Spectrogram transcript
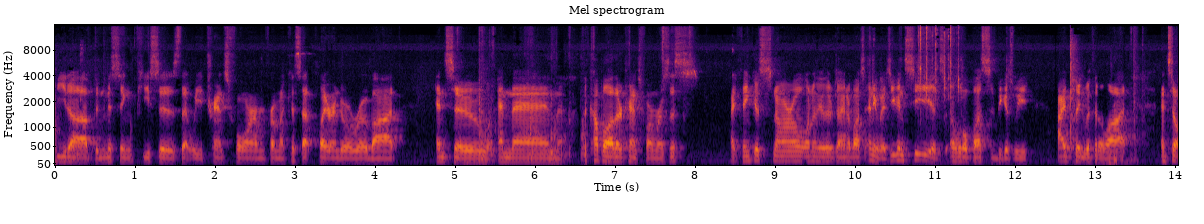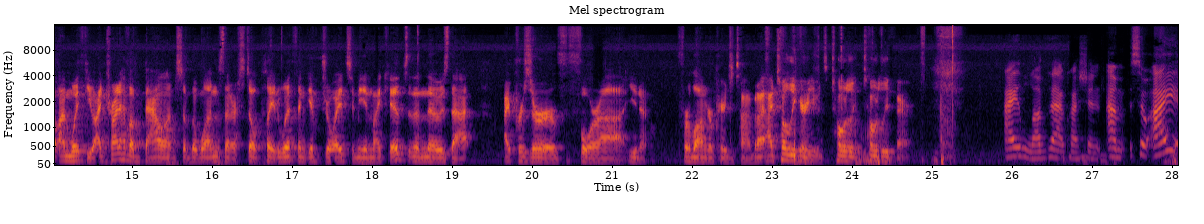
beat up and missing pieces that we transform from a cassette player into a robot. And so, and then a couple other transformers. This I think is Snarl, one of the other Dinobots. Anyways, you can see it's a little busted because we I played with it a lot. And so I'm with you. I try to have a balance of the ones that are still played with and give joy to me and my kids, and then those that I preserve for uh, you know for longer periods of time. But I, I totally hear you. It's totally totally fair. I love that question. Um, so I,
